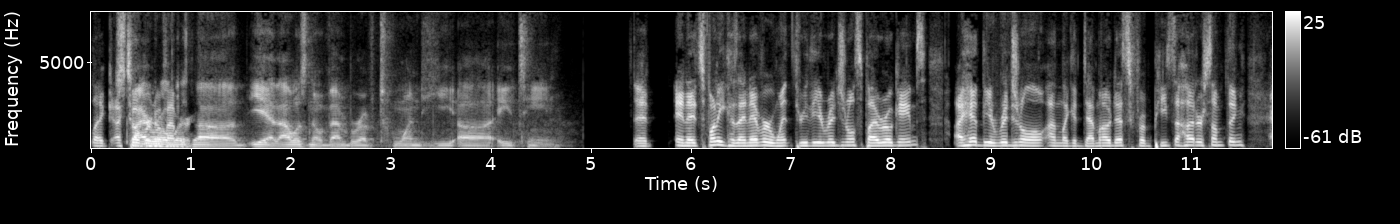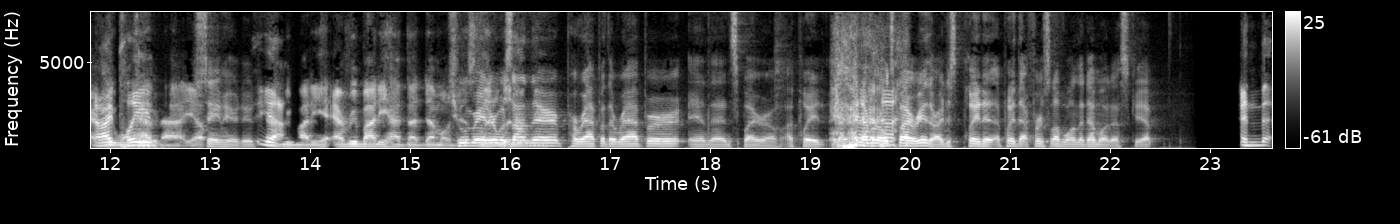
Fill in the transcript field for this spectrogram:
like October, Spyro November. Was, uh, yeah, that was November of 2018. Uh, it and it's funny because I never went through the original Spyro games. I had the original on like a demo disc from Pizza Hut or something, and I played that. Yep. Same here, dude. Yeah, everybody, everybody had that demo. Tomb Raider was on there, Parappa the Rapper, and then Spyro. I played. I, I never owned Spyro either. I just played it. I played that first level on the demo disc. Yep. And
